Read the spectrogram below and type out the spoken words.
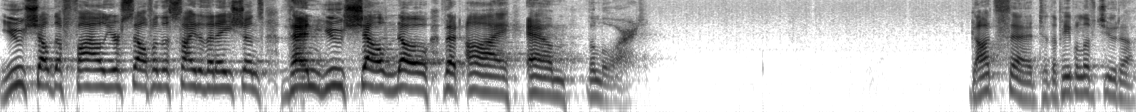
You shall defile yourself in the sight of the nations, then you shall know that I am the Lord. God said to the people of Judah,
